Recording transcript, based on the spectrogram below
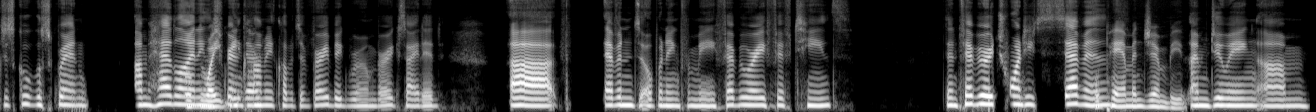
just Google Scranton. I'm headlining the Scranton? Comedy Club. It's a very big room. Very excited. Uh, Evan's opening for me February fifteenth. Then February 27th. Will. Pam and Jim be there? I'm doing um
